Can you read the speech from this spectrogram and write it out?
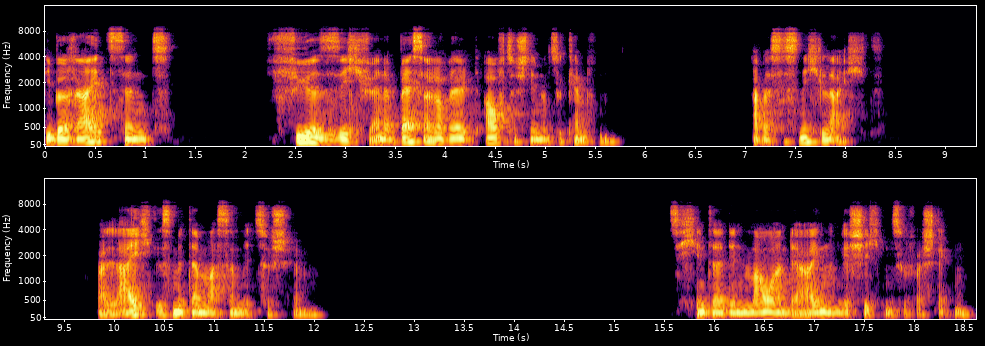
die bereit sind, für sich, für eine bessere Welt aufzustehen und zu kämpfen. Aber es ist nicht leicht weil leicht ist mit der Masse mitzuschwimmen. Sich hinter den Mauern der eigenen Geschichten zu verstecken,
